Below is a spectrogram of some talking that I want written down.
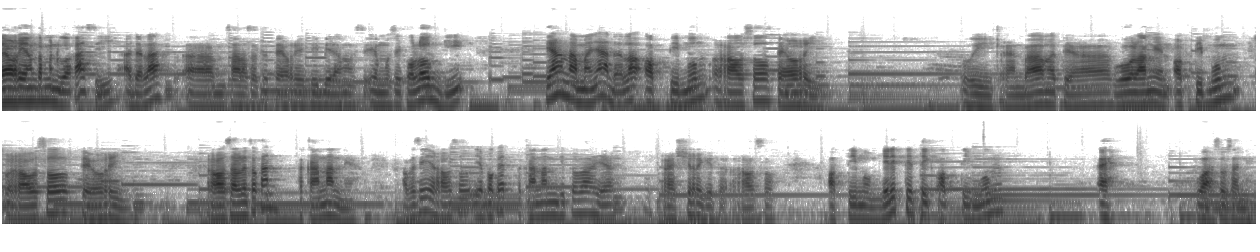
teori yang temen gue kasih adalah um, salah satu teori di bidang ilmu psikologi yang namanya adalah optimum arousal theory Wih, keren banget ya. Gue ulangin, optimum arousal theory. Arousal itu kan tekanan ya. Apa sih arousal? Ya pokoknya tekanan gitulah ya. Pressure gitu, arousal. Optimum. Jadi titik optimum eh wah susah nih.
